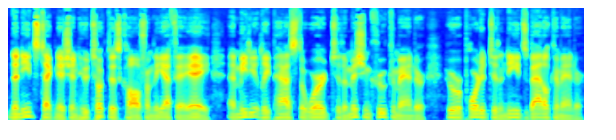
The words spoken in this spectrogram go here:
The NEADS technician who took this call from the FAA immediately passed the word to the mission crew commander, who reported to the NEADS battle commander.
